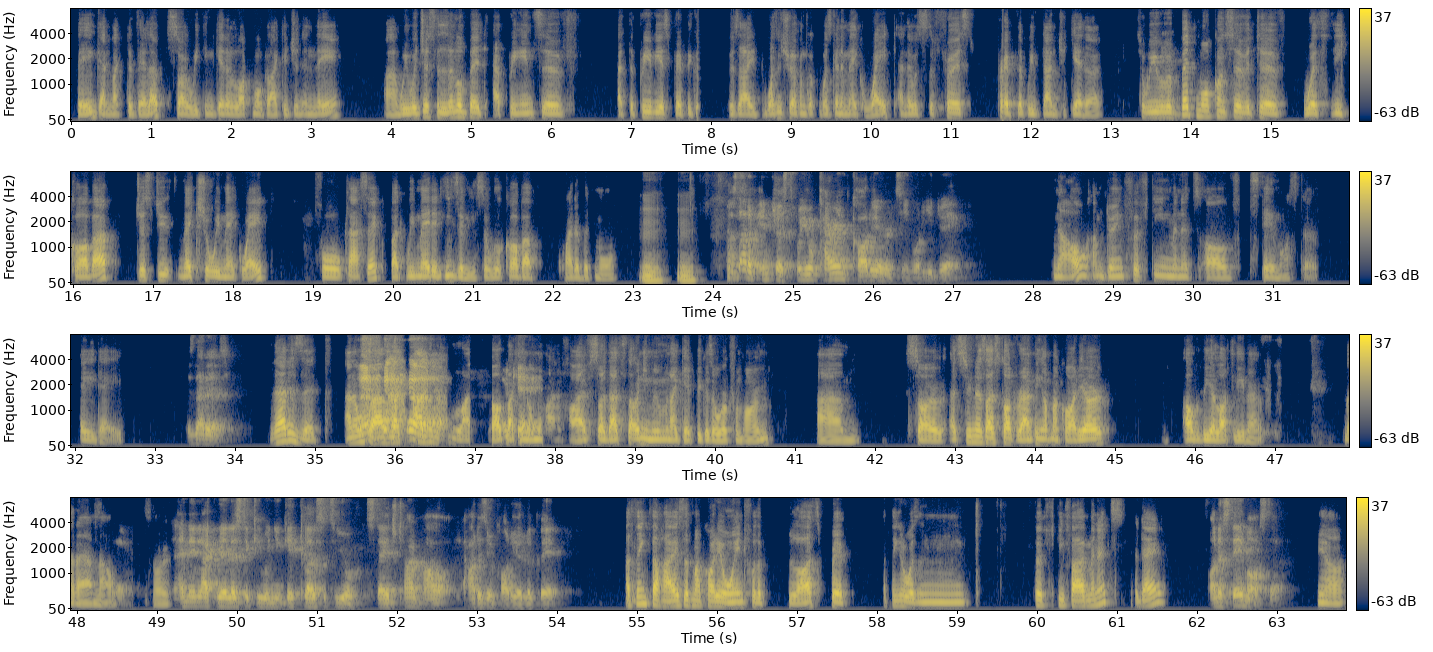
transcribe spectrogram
big and like developed, so we can get a lot more glycogen in there. Uh, we were just a little bit apprehensive at the previous prep because, because I wasn't sure if I was going to make weight, and that was the first prep that we've done together. So we were a bit more conservative with the carb up, just to make sure we make weight for classic, but we made it easily, so we'll carb up quite a bit more. Mm. Mm. Just out of interest, for your current cardio routine, what are you doing? Now I'm doing 15 minutes of Stairmaster a day. Is that it? That is it. And also I have like I have a normal life job, like a normal nine to five. So that's the only movement I get because I work from home. Um, so as soon as I start ramping up my cardio, I'll be a lot leaner than I am now. So And then, like realistically, when you get closer to your stage time, how how does your cardio look there? I think the highest that my cardio went for the last prep, I think it was in 55 minutes a day. On a stairmaster, Yeah.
